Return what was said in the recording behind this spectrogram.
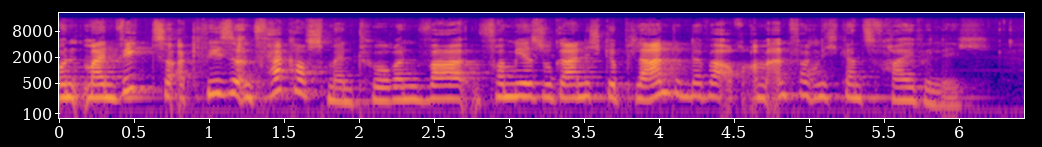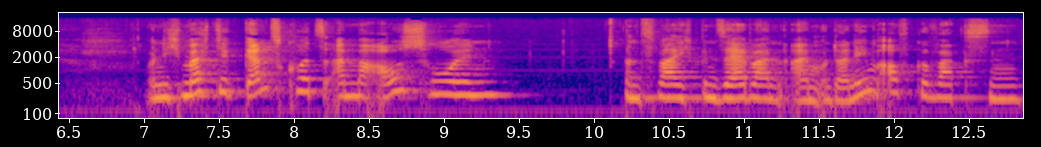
Und mein Weg zur Akquise- und Verkaufsmentorin war von mir so gar nicht geplant und der war auch am Anfang nicht ganz freiwillig. Und ich möchte ganz kurz einmal ausholen. Und zwar, ich bin selber in einem Unternehmen aufgewachsen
